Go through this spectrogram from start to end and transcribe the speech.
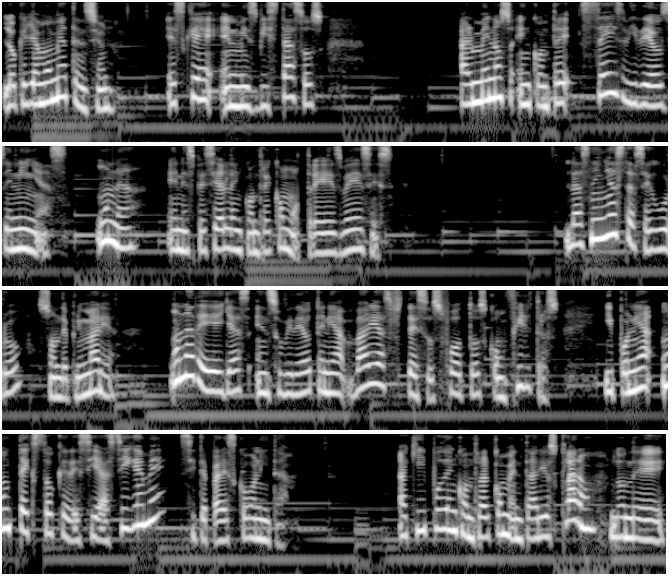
Lo que llamó mi atención es que en mis vistazos al menos encontré seis videos de niñas. Una en especial la encontré como tres veces. Las niñas, te aseguro, son de primaria. Una de ellas en su video tenía varias de sus fotos con filtros y ponía un texto que decía sígueme si te parezco bonita. Aquí pude encontrar comentarios, claro, donde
